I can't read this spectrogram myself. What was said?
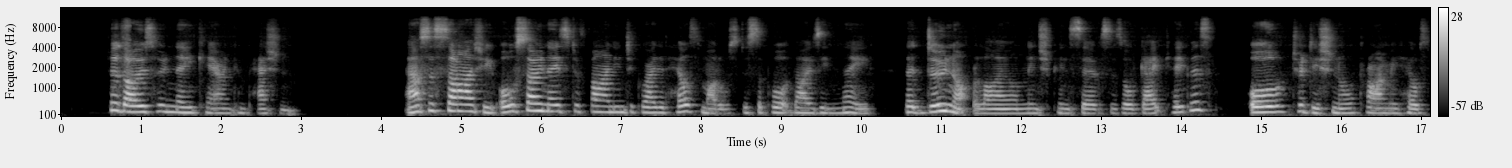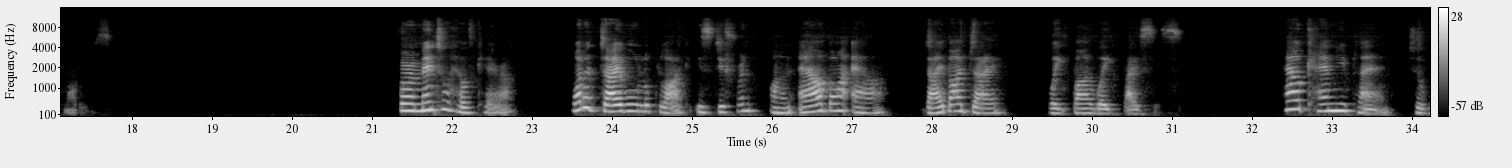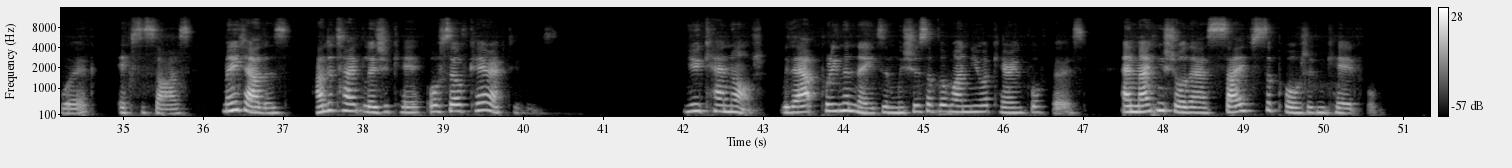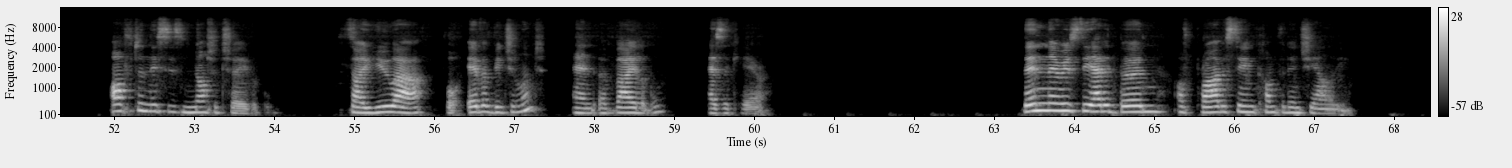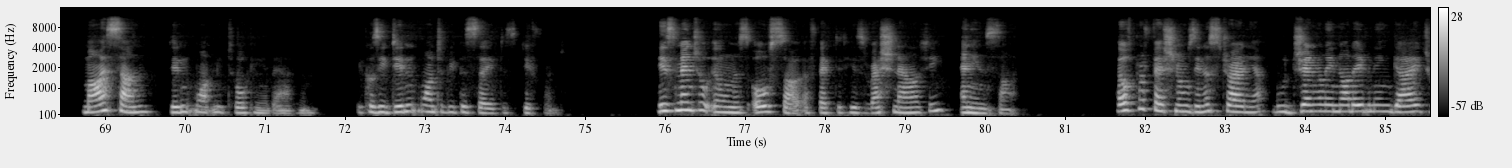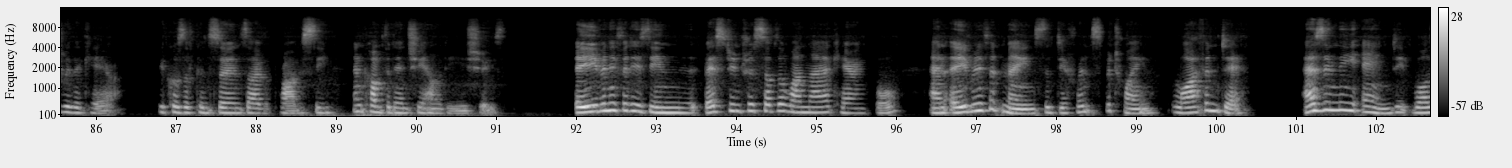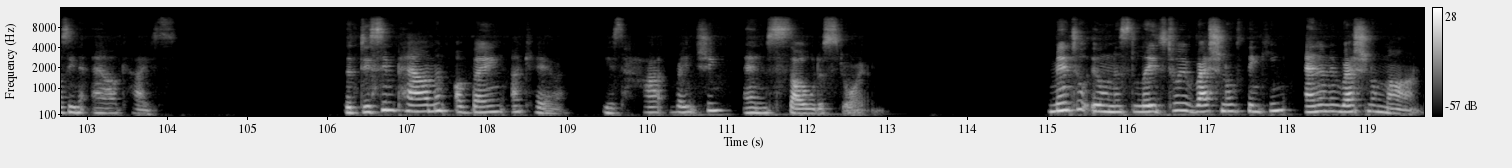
to those who need care and compassion. Our society also needs to find integrated health models to support those in need that do not rely on linchpin services or gatekeepers or traditional primary health models. For a mental health carer, what a day will look like is different on an hour by hour, day by day, week by week basis. How can you plan to work, exercise, meet others, undertake leisure care or self care activities? You cannot without putting the needs and wishes of the one you are caring for first and making sure they are safe, supported, and cared for. Often this is not achievable. So you are forever vigilant and available as a carer. Then there is the added burden of privacy and confidentiality. My son didn't want me talking about him because he didn't want to be perceived as different. His mental illness also affected his rationality and insight. Health professionals in Australia will generally not even engage with a carer because of concerns over privacy and confidentiality issues, even if it is in the best interests of the one they are caring for, and even if it means the difference between life and death, as in the end it was in our case. The disempowerment of being a carer is heart wrenching and soul destroying. Mental illness leads to irrational thinking and an irrational mind.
